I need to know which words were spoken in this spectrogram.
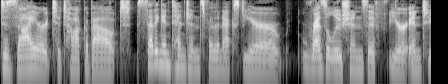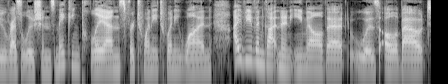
desire to talk about setting intentions for the next year, resolutions if you're into resolutions, making plans for 2021. I've even gotten an email that was all about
